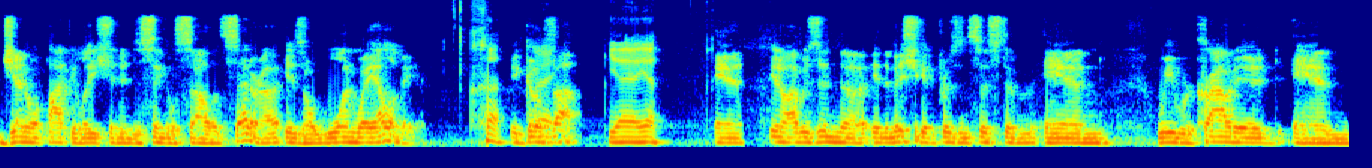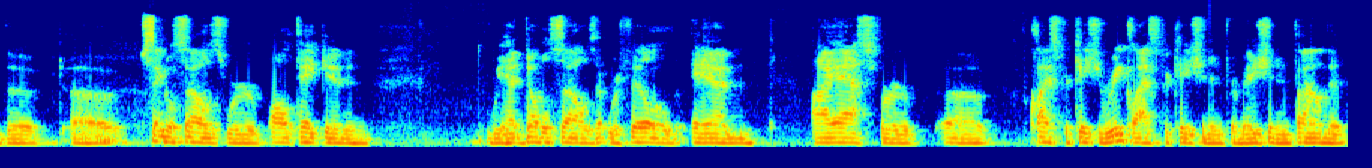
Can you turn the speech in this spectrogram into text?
general population into single cell, et cetera, is a one way elevator. Huh, it goes right. up. Yeah, yeah. And you know, I was in the in the Michigan prison system, and we were crowded, and the uh, single cells were all taken, and we had double cells that were filled. And I asked for uh, classification, reclassification information, and found that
